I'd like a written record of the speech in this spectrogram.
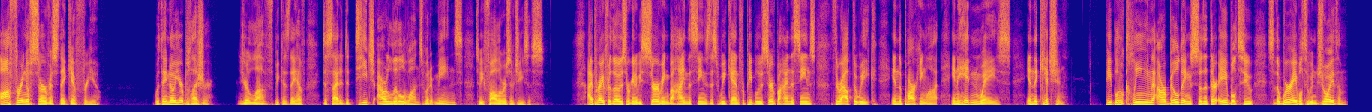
offering of service they give for you? Would they know your pleasure, your love, because they have decided to teach our little ones what it means to be followers of Jesus? I pray for those who are going to be serving behind the scenes this weekend, for people who serve behind the scenes throughout the week, in the parking lot, in hidden ways, in the kitchen. People who clean our buildings so that they're able to, so that we're able to enjoy them.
